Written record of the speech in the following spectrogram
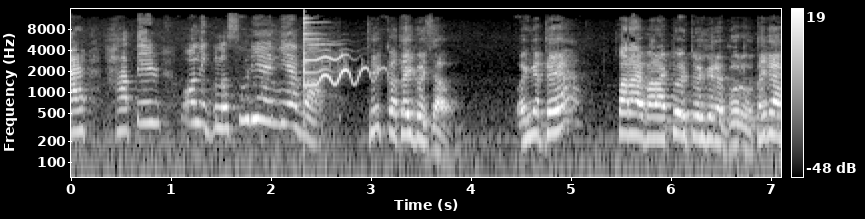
আর হাতের অনেকগুলো চুড়িয়ে নিয়ে বা ঠিক কথাই কইছাও। ওইখানে পাড়ায় পাড়ায় টই টই করে করো তাই না?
